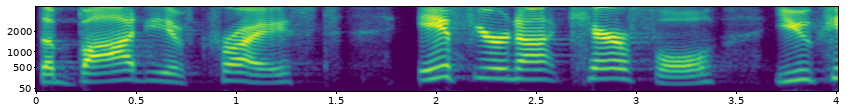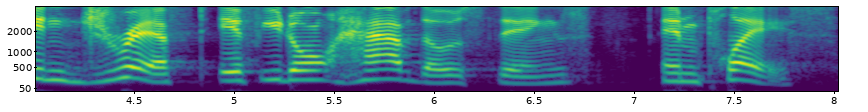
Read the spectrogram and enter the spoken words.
the body of Christ. If you're not careful, you can drift if you don't have those things in place.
